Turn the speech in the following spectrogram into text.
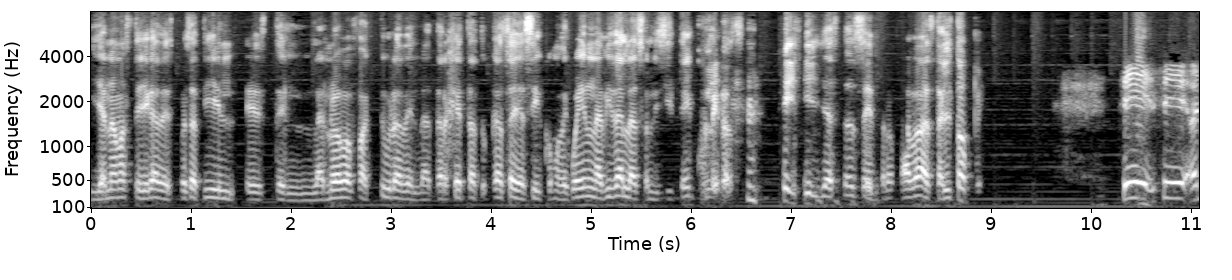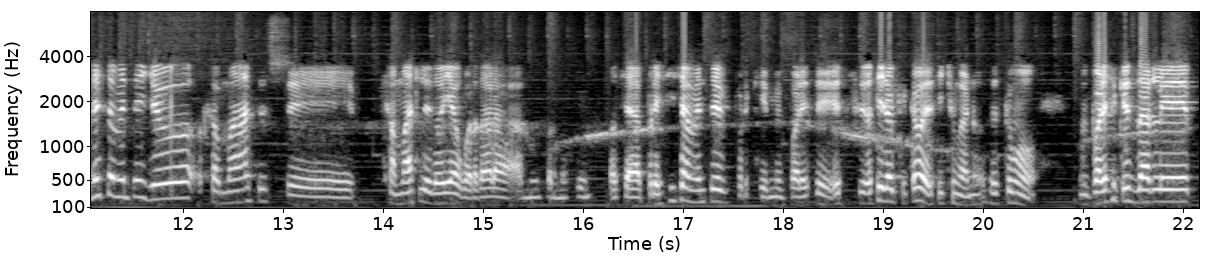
y ya nada más te llega después a ti el- este, la nueva factura de la tarjeta a tu casa y así como de, güey, en la vida la solicité, culeros. y ya estás entraba hasta el tope. sí, sí, honestamente yo jamás, este, jamás le doy a guardar a, a mi información. O sea, precisamente porque me parece, es así lo que acaba de decir Chunga, ¿no? Es como, me parece que es darle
